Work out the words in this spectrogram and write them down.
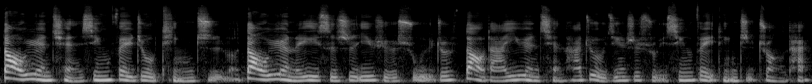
到院前心肺就停止了。到院的意思是医学术语，就是到达医院前他就已经是属于心肺停止状态。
